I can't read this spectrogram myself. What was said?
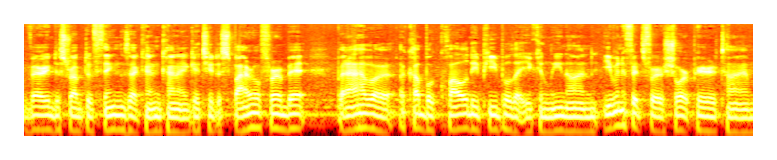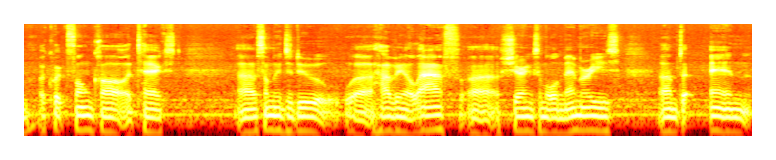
very disruptive things that can kind of get you to spiral for a bit. But I have a, a couple quality people that you can lean on, even if it's for a short period of time a quick phone call, a text, uh, something to do, uh, having a laugh, uh, sharing some old memories. Um, to, and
